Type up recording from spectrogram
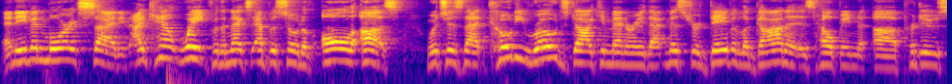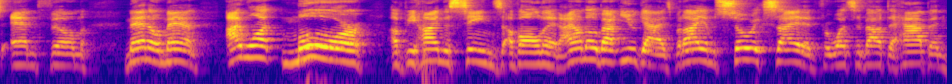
and even more exciting. I can't wait for the next episode of All Us, which is that Cody Rhodes documentary that Mr. David Lagana is helping uh, produce and film. Man, oh man, I want more of behind the scenes of All In. I don't know about you guys, but I am so excited for what's about to happen.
